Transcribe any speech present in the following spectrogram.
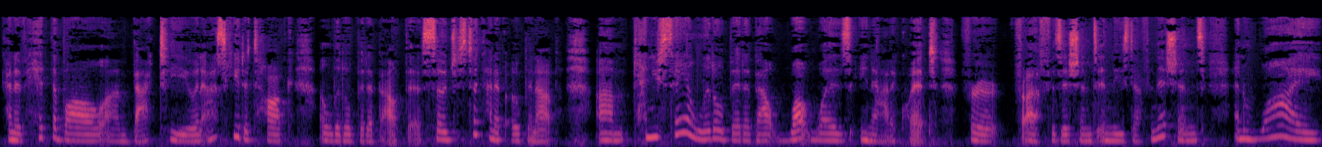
kind of hit the ball um, back to you and ask you to talk a little bit about this. So just to kind of open up, um, can you say a little bit about what was inadequate for, for uh, physicians in these definitions and why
